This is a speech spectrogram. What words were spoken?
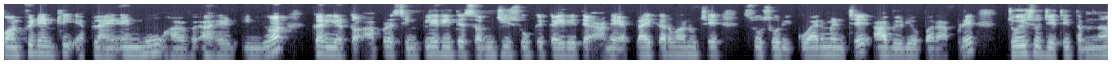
confidently apply and move ahead in your career તો આપણે સિમ્પલી રીતે સમજીશું કે કઈ રીતે આને એપ્લાય કરવાનું છે, શું શું રિક્વાયરમેન્ટ છે, આ વીડિયો પર આપણે જોઈશું, જેથી તમને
